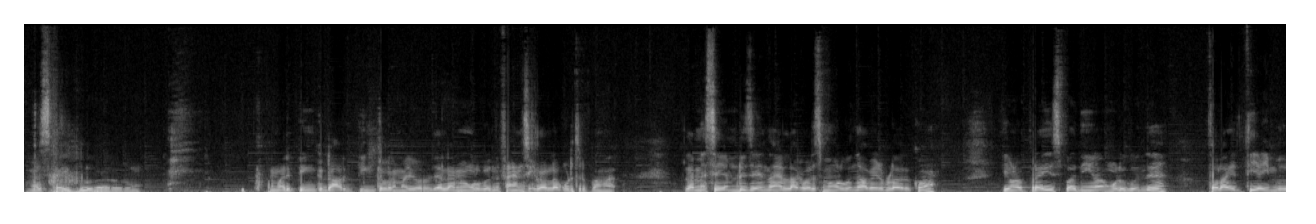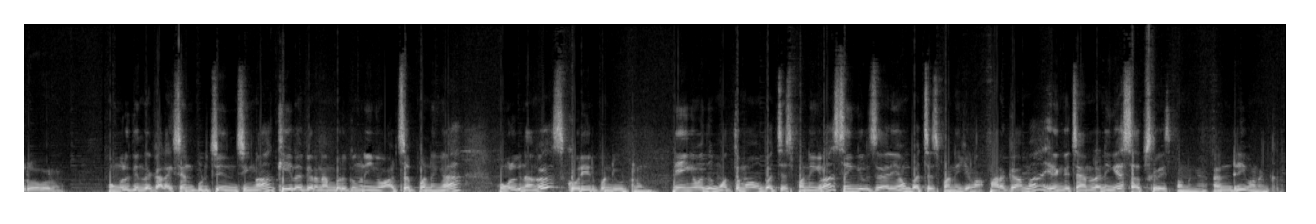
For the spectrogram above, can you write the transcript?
இந்த மாதிரி ஸ்கை ப்ளூ கலர் வரும். இந்த மாதிரி பிங்க் டார்க் பிங்க் கலர் மாதிரி வரும். இது எல்லாமே உங்களுக்கு வந்து ஃபேன்சி கலரில் கொடுத்துருப்பாங்க. எல்லாமே சேம் டிசைன் தான். எல்லா கலர்ஸுமே உங்களுக்கு வந்து அவைலபிளாக இருக்கும். இதோட ப்ரைஸ் பார்த்தீங்கன்னா உங்களுக்கு வந்து தொள்ளாயிரத்தி ஐம்பது ரூபா வரும். உங்களுக்கு இந்த கலெக்ஷன் பிடிச்சிருந்துச்சிங்கன்னா கீழே இருக்கிற நம்பருக்கும் நீங்கள் வாட்ஸ்அப் பண்ணுங்கள் உங்களுக்கு நாங்கள் கொரியர் பண்ணி விட்ருவோம் நீங்கள் வந்து மொத்தமாகவும் பர்ச்சேஸ் பண்ணிக்கலாம் சிங்கிள் சேரீயாகவும் பர்ச்சேஸ் பண்ணிக்கலாம். மறக்காமல் எங்கள் சேனலை நீங்கள் சப்ஸ்கிரைப் பண்ணுங்கள் நன்றி வணக்கம்.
